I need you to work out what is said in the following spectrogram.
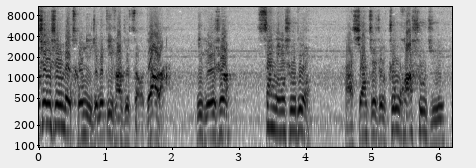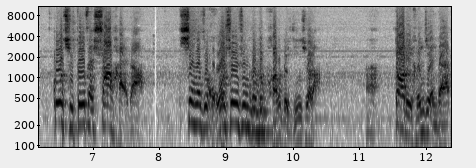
生生的从你这个地方就走掉了。你比如说，三联书店，啊，像这种中华书局，过去都在上海的，现在就活生生的都跑到北京去了。啊，道理很简单，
